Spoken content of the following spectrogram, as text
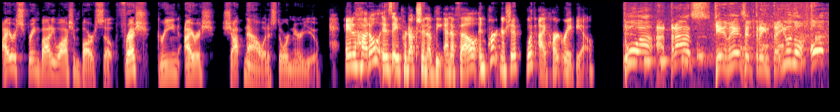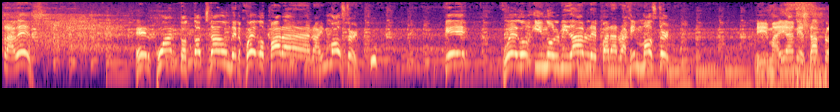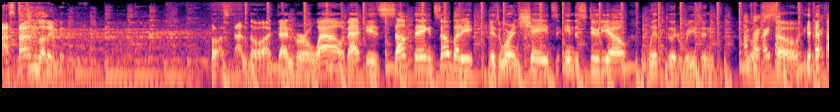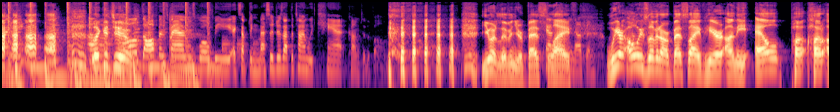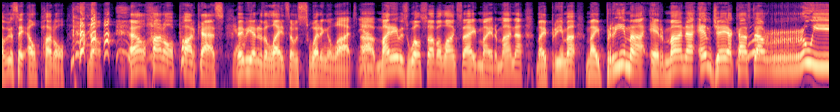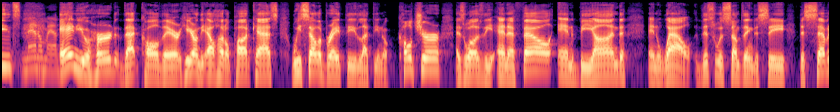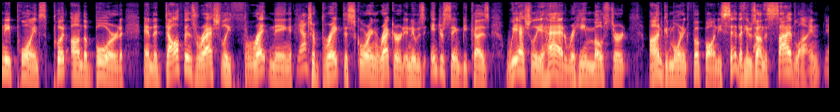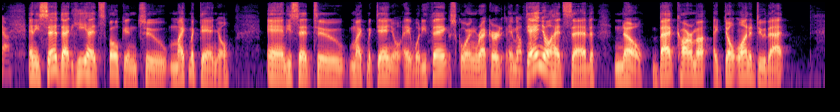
Irish Spring Body Wash and Bar Soap. Fresh, green, Irish. Shop now at a store near you. El Huddle is a production of the NFL in partnership with iHeartRadio. Tua atrás. ¿Quién es el 31? Otra vez. El cuarto touchdown del juego para Raheem Mostert. Qué juego inolvidable para Raheem Mostert. Y Miami está aplastando a Denver. Aplastando a Denver. Wow, that is something. And somebody is wearing shades in the studio with good reason. I'm sorry, are you so. talking- are you talking to me? Look Um, at you. All Dolphins fans will be accepting messages at the time. We can't come to the phone. you are living your best Can't life. We are always living our best life here on the Pu- Huddle. I was going to say El Puddle. No, El Huddle podcast. Yeah. Maybe under the lights, I was sweating a lot. Yeah. Uh, my name is Will Selva alongside my hermana, my prima, my prima hermana, MJ Acosta Ruiz. Man, oh man. And you heard that call there. Here on the El Huddle podcast, we celebrate the Latino culture as well as the NFL and beyond. And wow, this was something to see. The 70 points put on the board, and the Dolphins were actually threatening Yeah. to break the scoring record. And it was interesting because we actually had Raheem Mostert on Good Morning Football, and he said that he was on the sideline. Yeah. And he said that he had spoken to Mike McDaniel. And he said to Mike McDaniel, Hey, what do you think? Scoring record. And go for it? McDaniel had said, No, bad karma. I don't want to do that.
